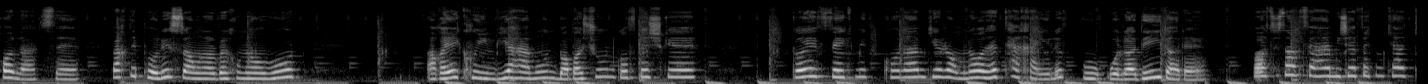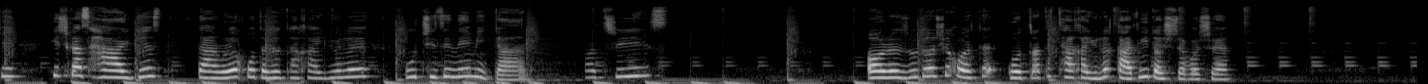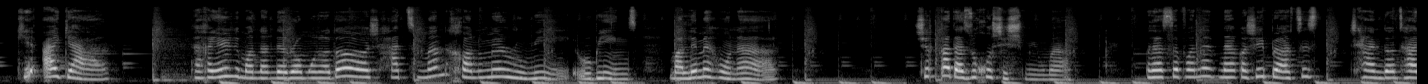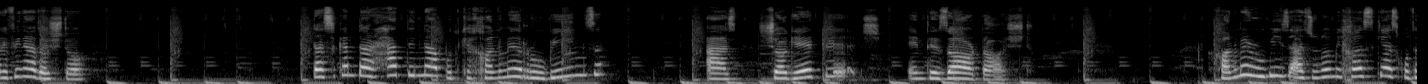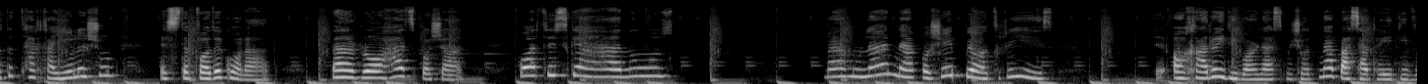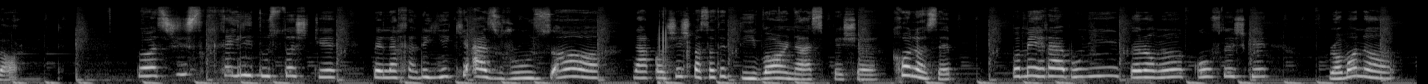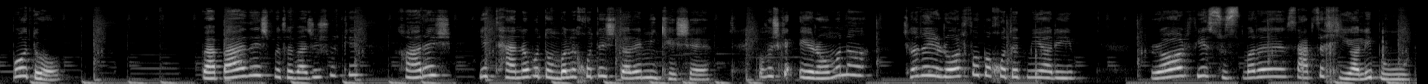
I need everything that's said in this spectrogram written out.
خلاصه وقتی پلیس رامونا رو به خونه آورد آقای کوینبی همون باباشون گفتش که گاهی فکر می‌کنم که رامونا قدرت تخیل فوقالعاده ای داره باتیس هم همیشه فکر می‌کرد که هیچکس هرگز در مورد قدرت تخیل او چیزی نمیگن. پاتریس آرزو داشت که قدرت, قدرت تخیل قوی داشته باشه. که اگر تخیلی مانند رامونا داشت حتما خانم رومی روبینز معلم هنر چقدر از او خوشش می اومد متاسفانه نقاشی بیاتریس چندان تعریفی نداشت و دست کم در حدی نبود که خانم روبینز از شاگردش انتظار داشت. خانم روبینز از اونا می‌خواست که از قدرت تخیلشون استفاده کنند و راحت باشن. باتریس که هنوز معمولا نقاشی بیاتریس آخرای دیوار نصب می‌شد نه وسط های دیوار باتریس خیلی دوست داشت که بالاخره یکی از روزها نقاشیش وسط دیوار نصب بشه. خلاصه با مهربونی به رامانا گفتش که رامانا بدو. و بعدش متوجه شد که خواهرش یه تناب و دنبال خودش داره می‌کشه. گفتش که ای رامانا چرا داری رالف رو با خودت میاری؟ رالف یه سوسمار سبز خیالی بود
